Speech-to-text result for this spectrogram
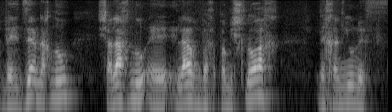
ואת זה אנחנו שלחנו אה, אליו במשלוח לח'אן יונס.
